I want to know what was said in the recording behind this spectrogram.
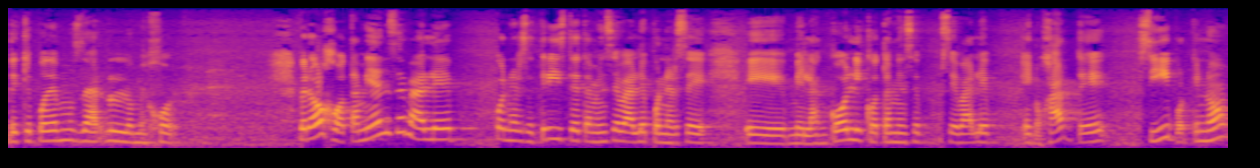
de que podemos dar lo mejor? Pero ojo, también se vale ponerse triste, también se vale ponerse eh, melancólico, también se, se vale enojarte, sí, ¿por qué no?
